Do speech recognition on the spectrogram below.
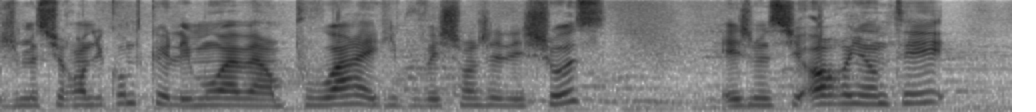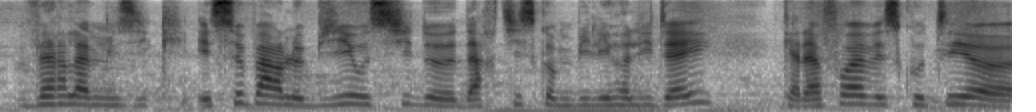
Je me suis rendu compte que les mots avaient un pouvoir et qu'ils pouvaient changer les choses. Et je me suis orientée vers la musique. Et ce par le biais aussi d'artistes comme Billie Holiday, qui à la fois avait ce côté, euh,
